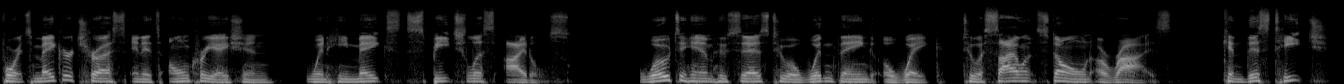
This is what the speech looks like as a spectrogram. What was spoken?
For its maker trusts in its own creation when he makes speechless idols. Woe to him who says to a wooden thing, Awake, to a silent stone, Arise. Can this teach?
